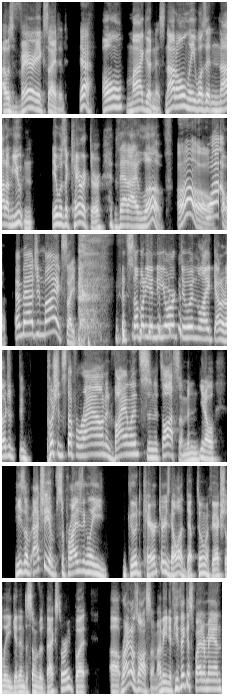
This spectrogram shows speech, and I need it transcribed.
i was very excited Yeah. Oh my goodness. Not only was it not a mutant, it was a character that I love. Oh. Wow. Imagine my excitement. it's somebody in New York doing like, I don't know, just pushing stuff around and violence, and it's awesome. And, you know, he's a, actually a surprisingly good character. He's got a lot of depth to him if you actually get into some of his backstory. But uh, Rhino's awesome. I mean, if you think of Spider Man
